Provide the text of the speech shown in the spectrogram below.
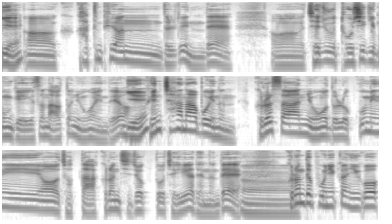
예. 어, 그 같은 표현들도 있는데 어, 제주 도시 기본 계획에서 나왔던 용어인데요. 예. 괜찮아 보이는 그럴싸한 용어들로 꾸미어졌다 그런 지적도 제기가 됐는데 어. 그런데 보니까 이거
